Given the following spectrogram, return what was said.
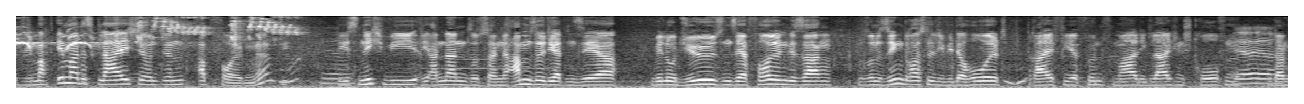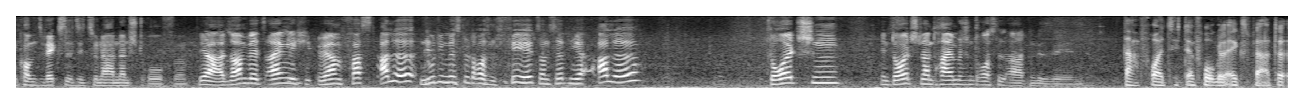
Also die macht immer das Gleiche und dann Abfolgen. Ne? Die, die ist nicht wie die anderen, sozusagen eine Amsel, die hat einen sehr melodiösen, sehr vollen Gesang. Und so eine Singdrossel, die wiederholt drei, vier, fünf Mal die gleichen Strophen. Ja, ja. Und dann kommt, wechselt sie zu einer anderen Strophe. Ja, also haben wir jetzt eigentlich, wir haben fast alle, nur die Misteldrossel fehlt, sonst hätten wir alle deutschen, in Deutschland heimischen Drosselarten gesehen. Da freut sich der Vogelexperte.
